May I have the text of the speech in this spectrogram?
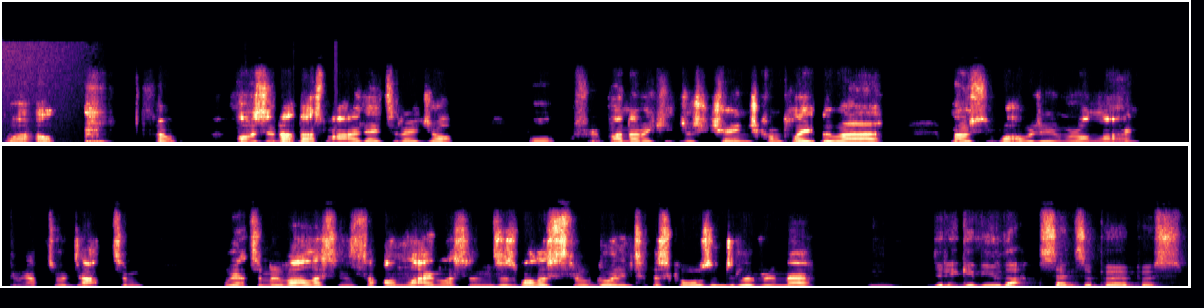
Well, so obviously that, that's my day-to-day job but through pandemic, it just changed completely where most of what I was doing were online. We had to adapt and we had to move our lessons to online lessons as well as still going into the schools and delivering there. Hmm. Did it give you that sense of purpose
